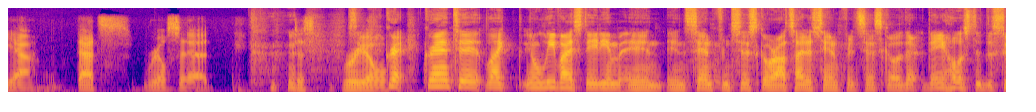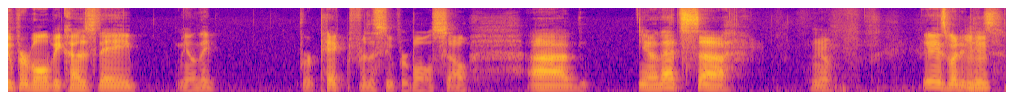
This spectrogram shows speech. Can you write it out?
Yeah, that's real sad. Just real. Gra- granted, like you know, Levi Stadium in in San Francisco or outside of San Francisco, they they hosted the Super Bowl because they, you know, they were picked for the Super Bowl. So, uh, you know, that's uh, you know, it is what it is. Mhm.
